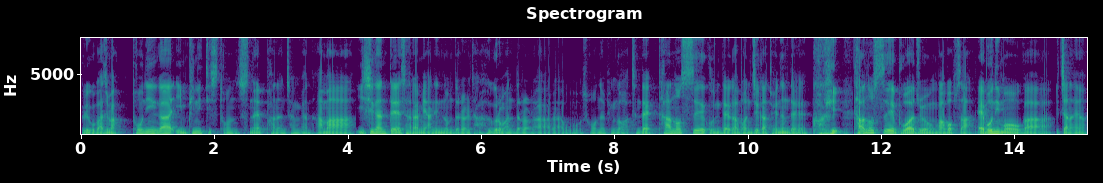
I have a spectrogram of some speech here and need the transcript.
그리고 마지막 토니가 인피니티 스톤 스냅하는 장면. 아마 이 시간대의 사람이 아닌 놈들을 다 흙으로 만들어라 라고 소원을 빈 것 같은데 타노스의 군대가 먼지가 되는데 거기 타노스의 부하 중 마법사 에보니 모가 있잖아요.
